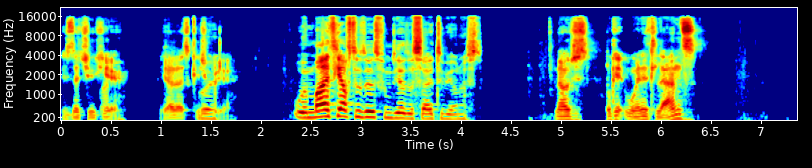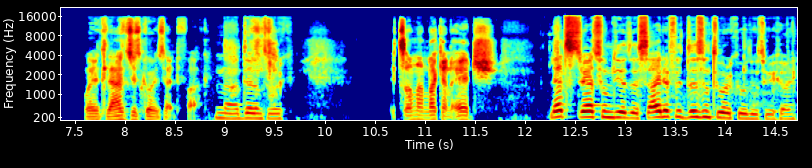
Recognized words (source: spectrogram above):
Is that you here? Yeah, that's Kishko, yeah. We might have to do it from the other side, to be honest. Now just... Okay, when it lands... When it lands, just go inside. Fuck. No, it didn't work. It's on like an edge. Let's try it from the other side. If it doesn't work, we'll do three high,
